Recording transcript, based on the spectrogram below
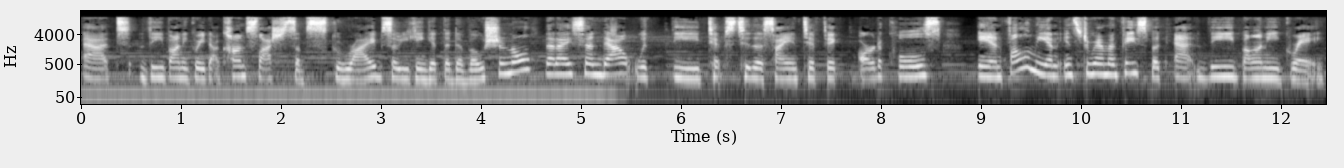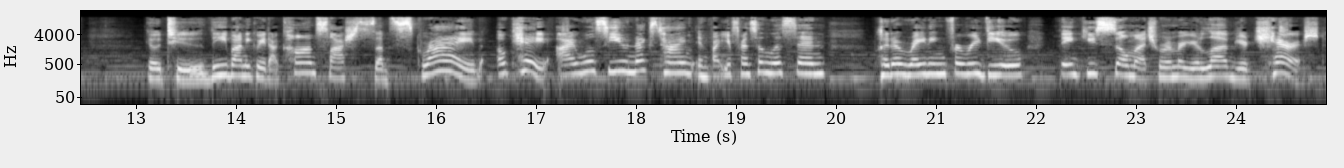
at thebonniegray.com slash subscribe so you can get the devotional that I send out with the tips to the scientific articles and follow me on Instagram and Facebook at the Bonnie Gray. Go to thebonniegray.com slash subscribe. Okay, I will see you next time. Invite your friends to listen. Put a rating for review. Thank you so much. Remember, you're loved, you're cherished.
